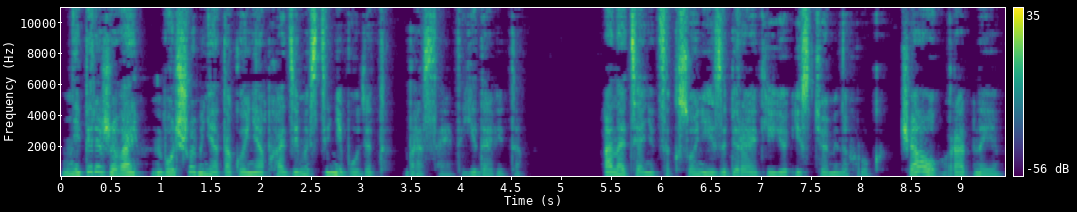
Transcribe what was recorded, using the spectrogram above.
«Не переживай, больше у меня такой необходимости не будет», — бросает ядовито. Она тянется к Соне и забирает ее из Тёминых рук. «Чао, родные!»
